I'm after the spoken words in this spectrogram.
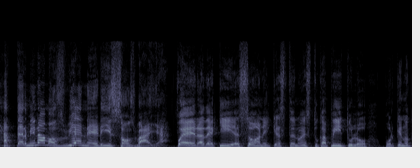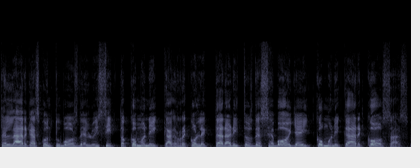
terminamos bien erizos, vaya. Fuera de aquí, Sonic, este no es tu capítulo. ¿Por qué no te largas con tu voz de Luisito Comunica, recolectar aritos de cebolla y comunicar cosas?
